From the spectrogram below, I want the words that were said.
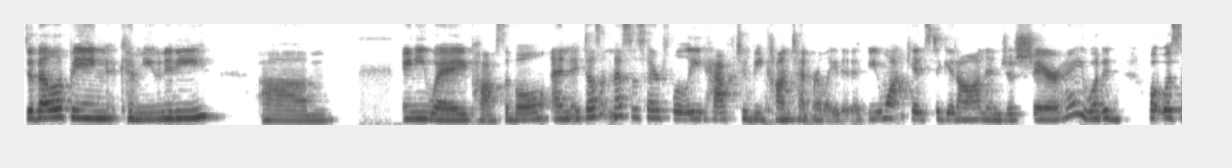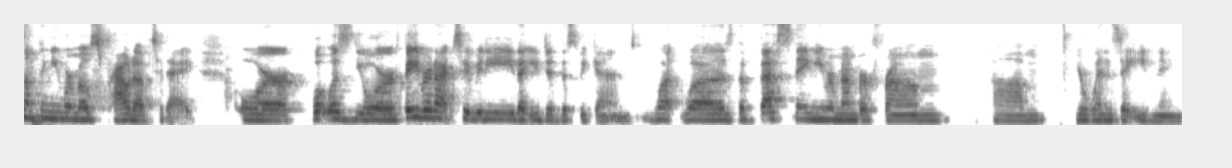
Developing community um, any way possible and it doesn't necessarily have to be content related if you want kids to get on and just share hey what did what was something you were most proud of today or what was your favorite activity that you did this weekend what was the best thing you remember from um, your Wednesday evening.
